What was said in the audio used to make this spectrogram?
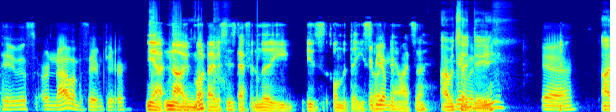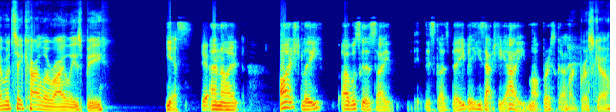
Davis are not on the same tier. yeah, no, Mark Davis is definitely is on the D side Maybe on the- now. I'd say I would say on the D. Yeah. I would say Kyle O'Reilly's B. yes. Yeah. and I actually I was going to say this guy's B, but he's actually A. Mark Briscoe. Mark Briscoe.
